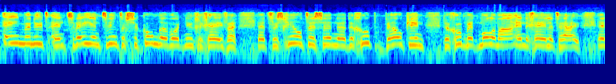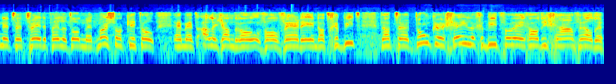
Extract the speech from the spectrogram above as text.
1 minuut en 22 seconden wordt nu gegeven. Het verschil tussen uh, de groep Belkin, de groep met Mollema en de gele trui. En het tweede peloton met Marcel Kittel en met Alejandro Valverde. In dat gebied, dat donkergele gebied vanwege al die graanvelden.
